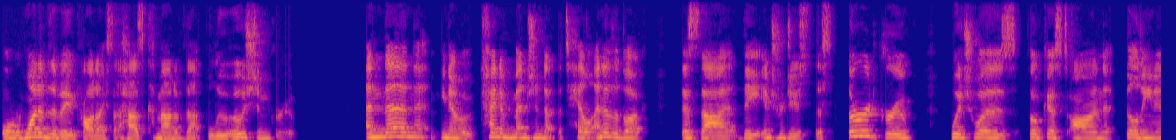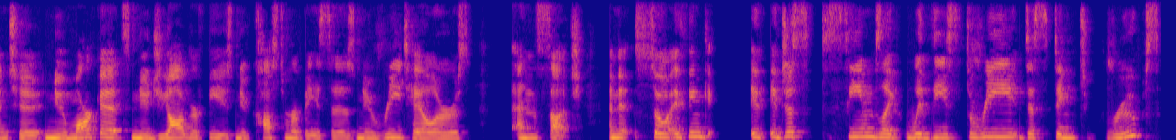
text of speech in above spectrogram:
or one of the big products that has come out of that blue ocean group. And then, you know, kind of mentioned at the tail end of the book is that they introduced this third group, which was focused on building into new markets, new geographies, new customer bases, new retailers, and such. And so I think it, it just seems like with these three distinct groups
